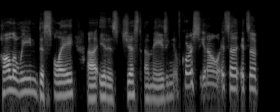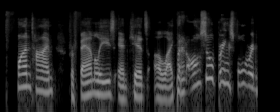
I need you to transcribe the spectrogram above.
Halloween display. Uh, it is just amazing. Of course, you know it's a it's a fun time for families and kids alike, but it also brings forward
